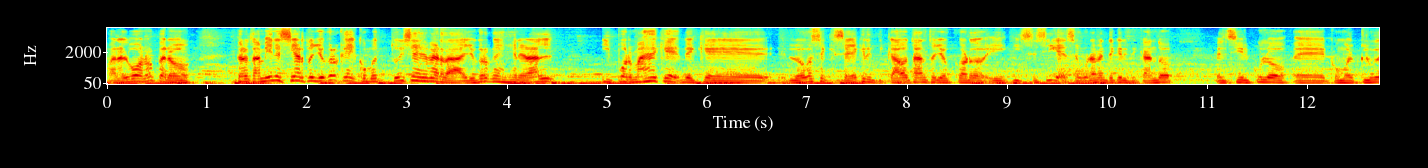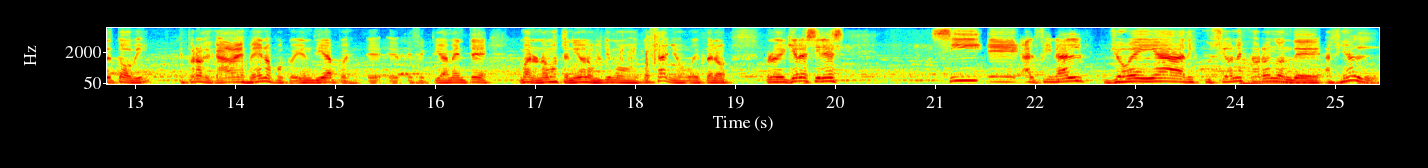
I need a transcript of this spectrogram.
para el bono, pero, pero también es cierto, yo creo que como tú dices es verdad, yo creo que en general, y por más de que, de que luego se, se haya criticado tanto, yo acuerdo, y, y se sigue seguramente criticando el círculo eh, como el club de Toby, espero que cada vez menos, porque hoy en día, pues, eh, eh, efectivamente, bueno, no hemos tenido en los últimos dos años, güey, pero, pero lo que quiero decir es, sí, eh, al final yo veía discusiones, cabrón, donde al final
